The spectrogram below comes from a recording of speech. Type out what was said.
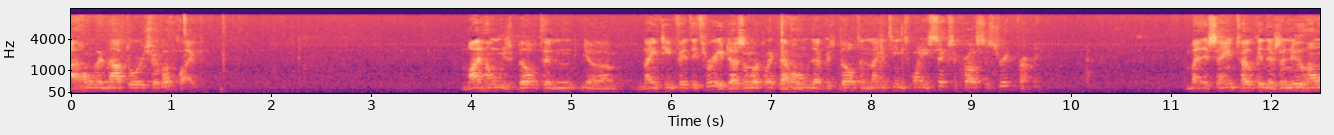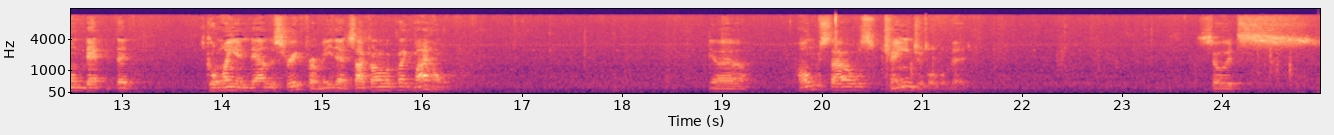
a home in Mount Dora should look like. My home was built in, you know, 1953. It doesn't look like the home that was built in 1926 across the street from me. By the same token, there's a new home that, that going in down the street from me that's not going to look like my home. Uh, home styles change a little bit. So it's,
